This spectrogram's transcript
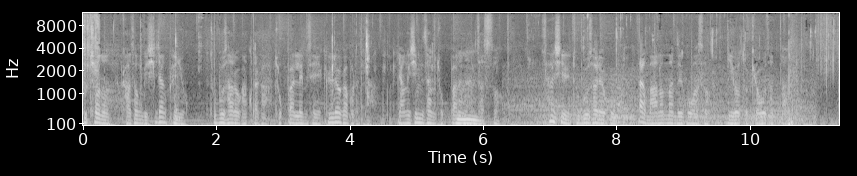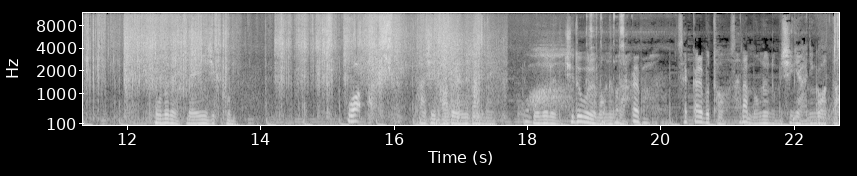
9,000원 가성비 시장 편육 두부 사러 갔다가 족발 냄새에 끌려가 버렸다. 양심상 족발은 안 샀어. 사실 두부 사려고 딱 만원만 들고 와서 이것도 겨우 샀다. 오늘의 메인 식품. 와! 다시 봐도 열받네. 오늘은 취두부를 먹는다. 색깔 봐. 색깔부터 사람 먹는 음식이 아닌 것 같다.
